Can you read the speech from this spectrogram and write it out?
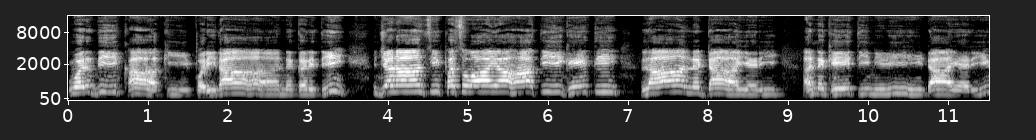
वर्दी खाकी परिधान करती. जनांची फसवाया हाती घेती लाल डायरी अन घेती निळी डायरी.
